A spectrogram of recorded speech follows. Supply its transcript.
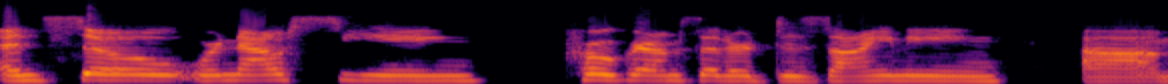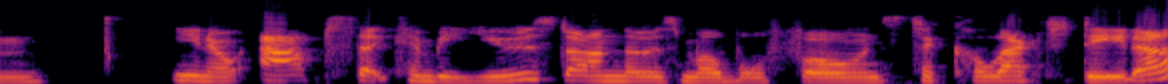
And so we're now seeing programs that are designing um, you know apps that can be used on those mobile phones to collect data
